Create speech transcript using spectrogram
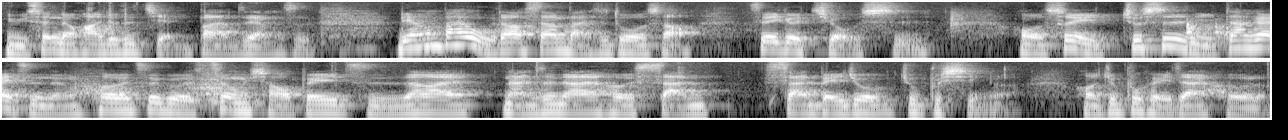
女生的话就是减半这样子。两百五到三百是多少？这个九十，哦，所以就是你大概只能喝这个这种小杯子，大概男生大概喝三三杯就就不行了，哦，就不可以再喝了。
